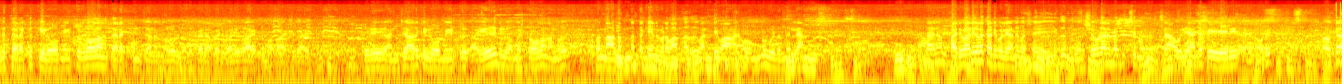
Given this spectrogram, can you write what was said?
ഇതിന്റെ തിരക്ക് കിലോമീറ്ററുകളോളാണ് തിരക്കും ജനങ്ങളും ഉള്ളത്. കലാപരിപാടികളായിട്ടും അതായിട്ടും ഒരു അഞ്ചാറ് കിലോമീറ്റർ ഏഴ് കിലോമീറ്ററോളം നമ്മൾ ഇപ്പം നടന്നിട്ടൊക്കെയാണ് ഇവിടെ വന്നത്. വണ്ടി വാഹനങ്ങളൊന്നും വിടുന്നില്ല. എന്തായാലും പരിപാടികളൊക്കെ അടിപൊളിയാണ്. പക്ഷേ ഇത് നേർച്ചയോടനുബന്ധിച്ച് നേർച്ച ഔലിയാന്റെ പേര് അതിനോട് ഒക്കെ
